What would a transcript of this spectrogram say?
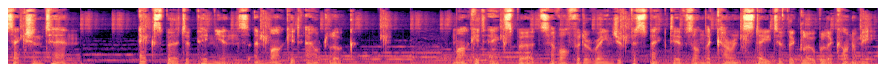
Section 10. Expert Opinions and Market Outlook market experts have offered a range of perspectives on the current state of the global economy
